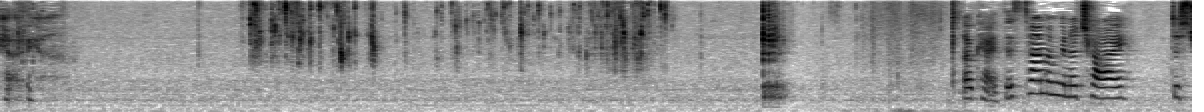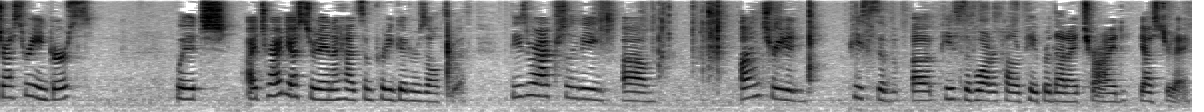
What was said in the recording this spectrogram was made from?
Okay. Okay, this time I'm going to try Distress Reinkers, which I tried yesterday and I had some pretty good results with. These were actually the um, untreated pieces of uh, pieces of watercolor paper that I tried yesterday.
